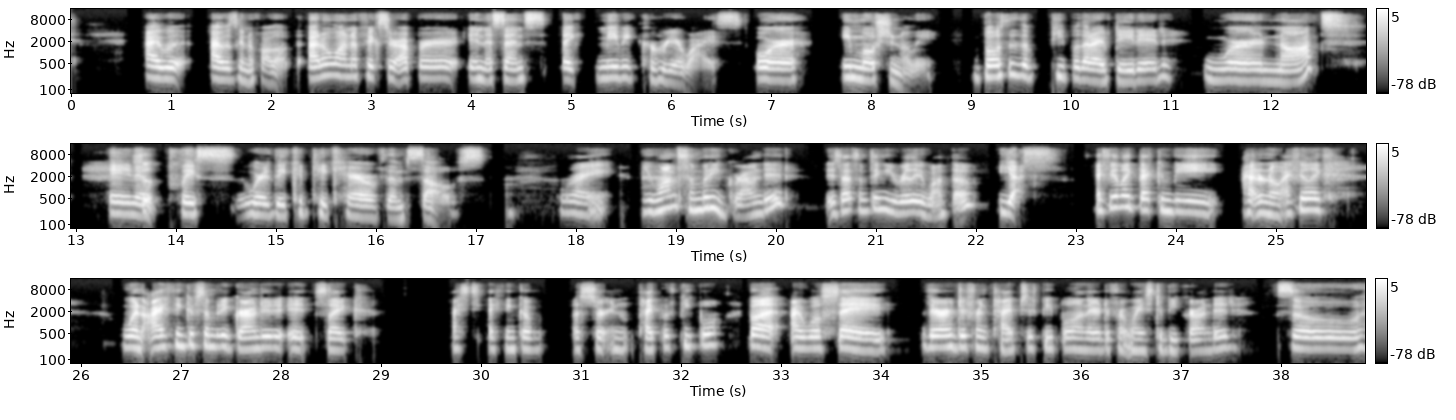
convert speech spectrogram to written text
I would I was going to follow up. I don't want to fix her upper in a sense like maybe career wise or emotionally. Both of the people that I've dated were not in so, a place where they could take care of themselves. Right. You want somebody grounded? Is that something you really want though? Yes. I feel like that can be I don't know. I feel like when I think of somebody grounded, it's like I I think of a certain type of people, but I will say there are different types of people and there are different ways to be grounded. So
